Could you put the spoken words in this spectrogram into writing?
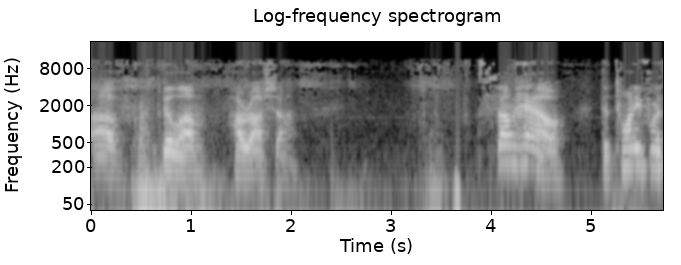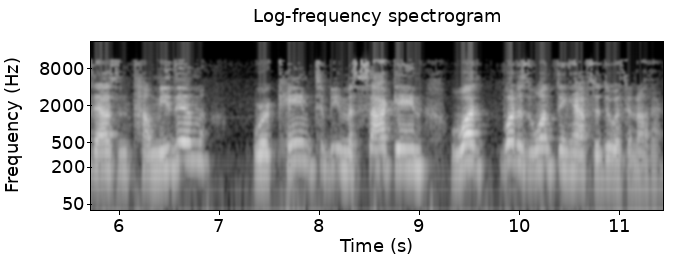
of Bilam Harasha. Somehow, the 24,000 Talmidim were came to be Masakein. What, what does one thing have to do with another?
